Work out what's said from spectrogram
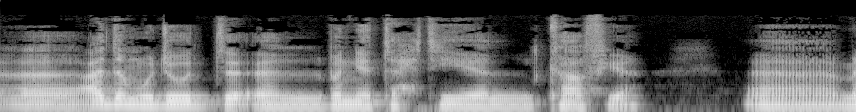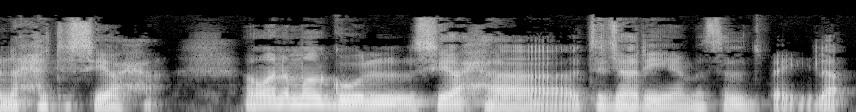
آه، عدم وجود البنية التحتية الكافية آه، من ناحية السياحة. وأنا ما أقول سياحة تجارية مثل دبي لا.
